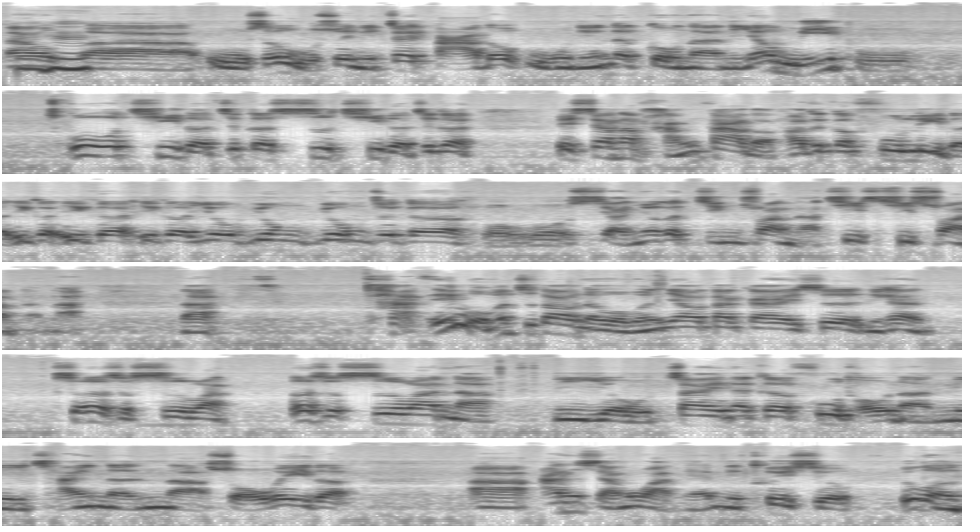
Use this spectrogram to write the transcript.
到嗯哼呃五十五岁，你再打多五年的工呢，你要弥补过去的这个逝去的这个。诶，相当庞大的，它这个复利的一个一个一个用用用这个我我想用个精算的去去算的那那它诶，我们知道呢，我们要大概是你看是二十四万，二十四万呢，你有在那个户头呢，你才能啊所谓的啊安享晚年，你退休。如果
